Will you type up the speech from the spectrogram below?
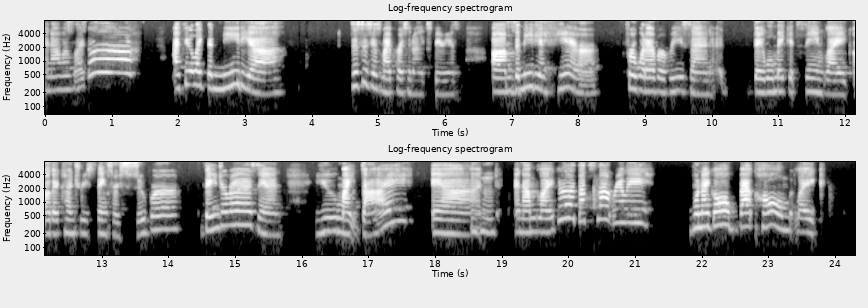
And I was like, "Ah, I feel like the media. This is just my personal experience. Um, the media here, for whatever reason, they will make it seem like other countries' things are super dangerous and you might die and Mhm. and i'm like uh, that's not really when i go back home like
